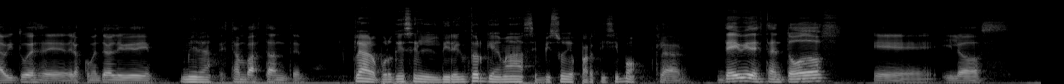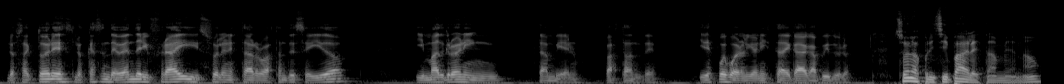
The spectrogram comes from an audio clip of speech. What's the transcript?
habitudes de, de los comentarios del DVD. Mira, Están bastante, claro, porque es el director que más episodios participó. claro. David está en todos eh, y los, los actores, los que hacen de Bender y Fry suelen estar bastante seguido. Y Matt Groening también, bastante. Y después, bueno, el guionista de cada capítulo. Son los principales también, ¿no?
